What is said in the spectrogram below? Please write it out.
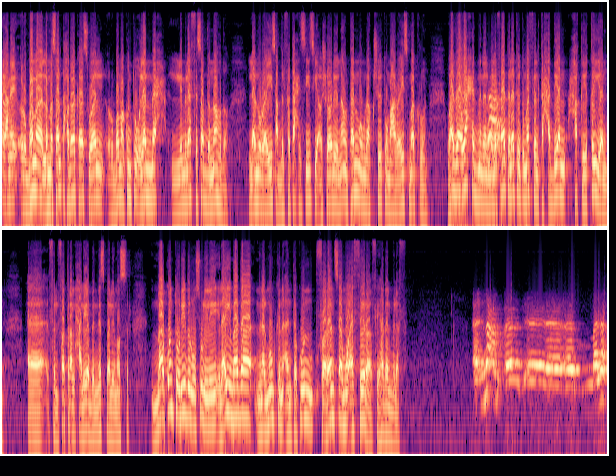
يعني ربما لما سألت حضرتك السؤال ربما كنت ألمح لملف سد النهضة. لأنه الرئيس عبد الفتاح السيسي أشار أنه تم مناقشته مع الرئيس ماكرون وهذا واحد من الملفات التي تمثل تحديا حقيقيا آه، في الفترة الحالية بالنسبة لمصر. ما كنت أريد الوصول إليه إلى أي مدى من الممكن أن تكون فرنسا مؤثرة في هذا الملف؟ آه، نعم آه، ملف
